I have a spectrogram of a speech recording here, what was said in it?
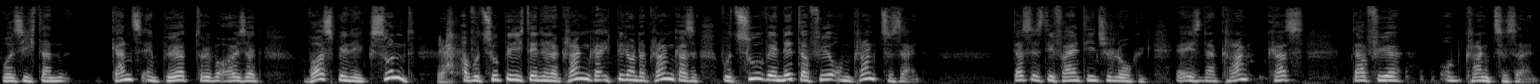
wo er sich dann ganz empört darüber äußert, was bin ich gesund? Ja. Aber wozu bin ich denn in der Krankenkasse? Ich bin in der Krankenkasse. Wozu, wenn nicht dafür, um krank zu sein? Das ist die valentinsche Logik. Er ist in der Krankenkasse dafür, um krank zu sein.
